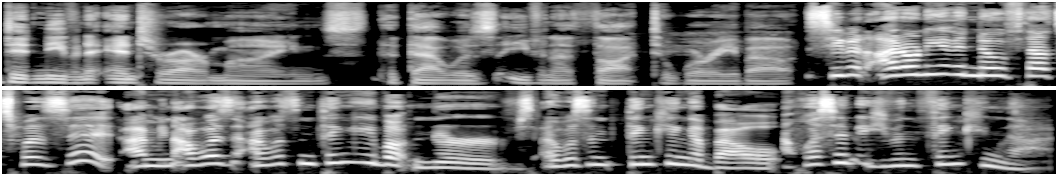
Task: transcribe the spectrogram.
didn't even enter our minds that that was even a thought to worry about. See, but I don't even know if that's was it. I mean, I wasn't I wasn't thinking about nerves. I wasn't thinking about I wasn't even thinking that.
